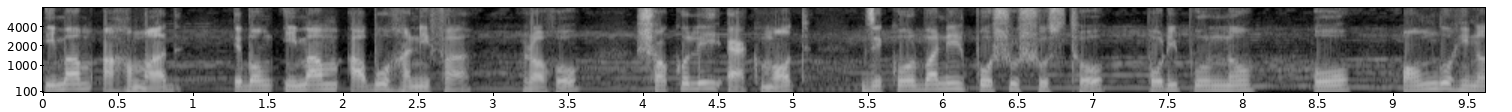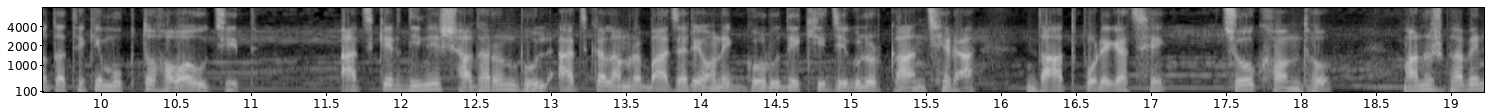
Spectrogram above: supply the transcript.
ইমাম আহমাদ এবং ইমাম আবু হানিফা রহ, সকলেই একমত যে কোরবানির পশু সুস্থ, পরিপূর্ণ ও অঙ্গহীনতা থেকে মুক্ত হওয়া উচিত। আজকের দিনের সাধারণ ভুল, আজকাল আমরা বাজারে অনেক গরু দেখি যেগুলোর কান ছেঁড়া, দাঁত পড়ে গেছে, চোখ অন্ধ। মানুষ ভাবেন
